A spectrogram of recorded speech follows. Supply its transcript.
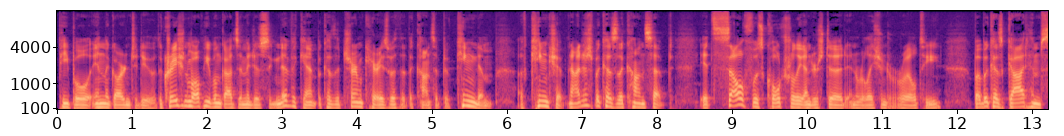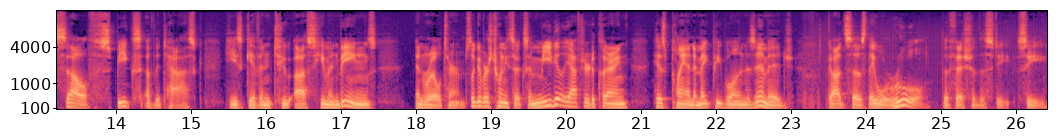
people in the garden to do? The creation of all people in God's image is significant because the term carries with it the concept of kingdom, of kingship, not just because the concept itself was culturally understood in relation to royalty, but because God Himself speaks of the task He's given to us human beings in royal terms. Look at verse 26. Immediately after declaring his plan to make people in his image, God says, They will rule the fish of the sea,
